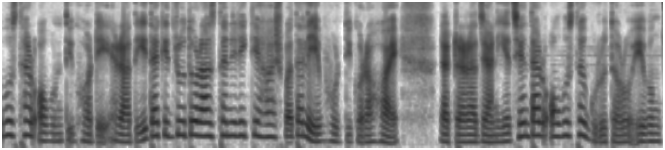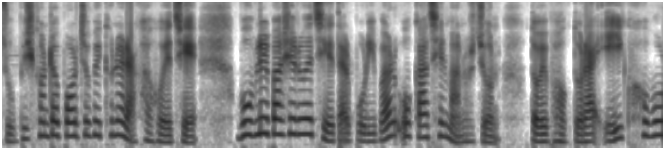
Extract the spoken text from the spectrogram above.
অবস্থার অবনতি ঘটে। রাতেই তাকে দ্রুত রাজধানীর একটি হাসপাতালে ভর্তি করা হয়। ডাক্তাররা জানিয়েছেন, তার অবস্থা গুরুতর এবং চব্বিশ ঘণ্টা পর্যবেক্ষণে রাখা হয়েছে। বুবলির পাশে রয়েছে তার পরিবার ও কাছের মানুষজন। তবে ভক্তরা এই খবর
